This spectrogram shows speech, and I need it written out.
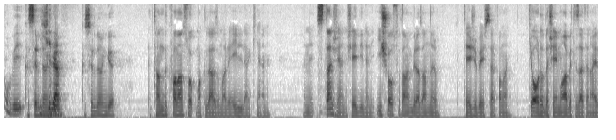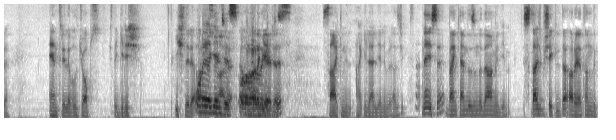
O bir Kısır döngü. ikilem. Kısır döngü. E, tanıdık falan sokmak lazım araya illaki yani. Hani staj yani şey değil hani iş olsa tamam biraz anlarım. Tecrübe işler falan. Ki orada da şey muhabbeti zaten ayrı. Entry level jobs. İşte giriş işleri Oraya geleceğiz. abi. Oralara Oralara da geleceğiz. Sakin ilerleyelim birazcık. Neyse ben kendi hızımda devam edeyim. Staj bir şekilde araya tanıdık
